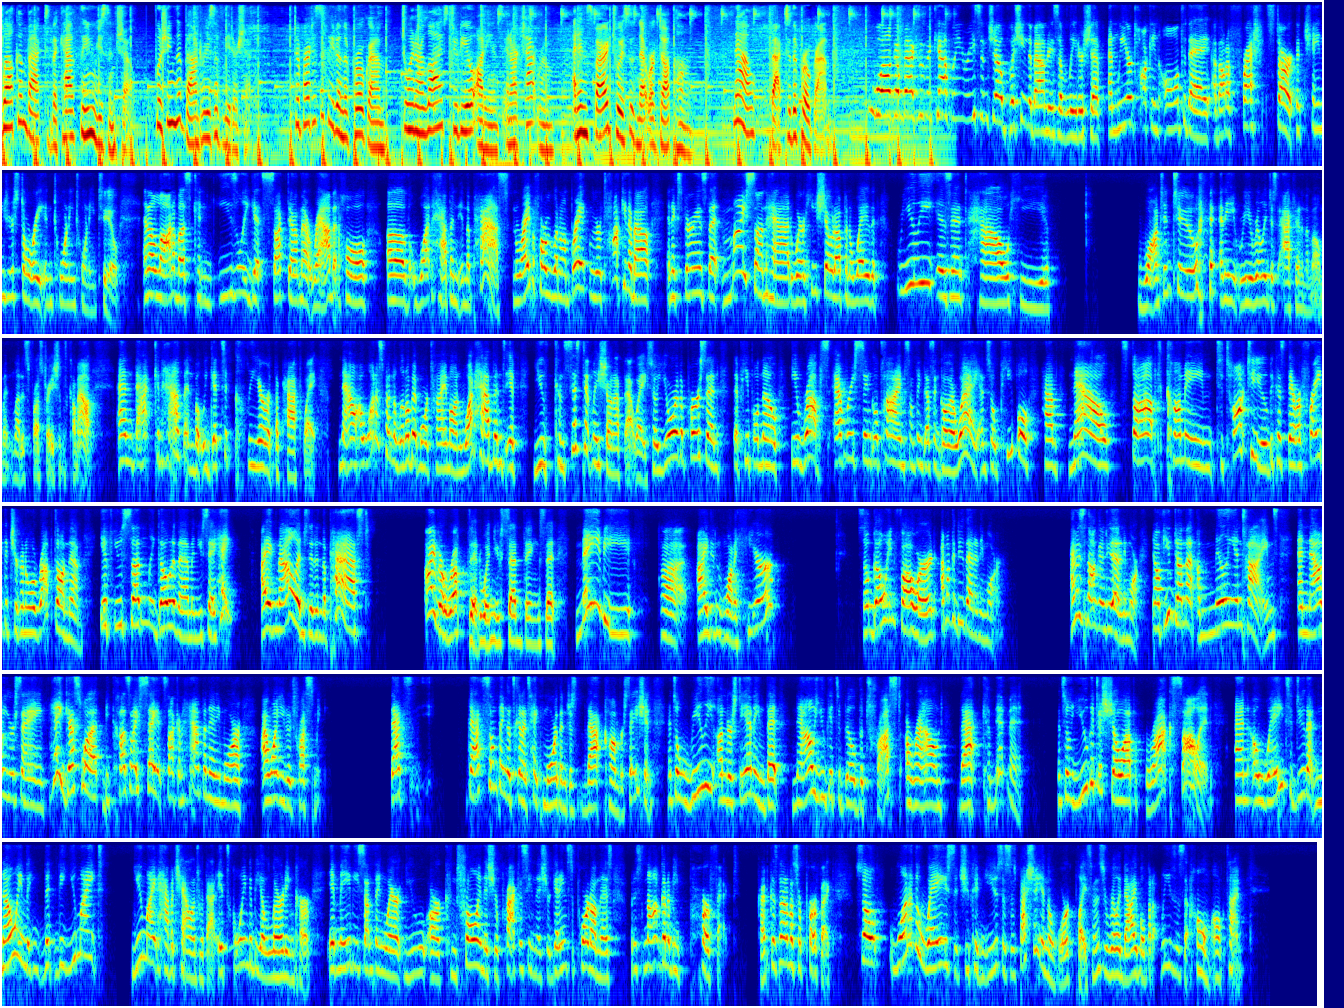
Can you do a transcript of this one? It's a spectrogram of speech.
Welcome back to the Kathleen Riessen Show, pushing the boundaries of leadership. To participate in the program, join our live studio audience in our chat room at inspiredchoicesnetwork.com. Now, back to the program. Welcome back to the Kathleen Riessen Show, pushing the boundaries of leadership. And we are talking all today about a fresh start to change your story in 2022. And a lot of us can easily get sucked down that rabbit hole of what happened in the past. And right before we went on break, we were talking about an experience that my son had where he showed up in a way that really isn't how he wanted to. And he, he really just acted in the moment and let his frustrations come out. And that can happen, but we get to clear the pathway. Now, I want to spend a little bit more time on what happens if you've consistently shown up that way. So you're the person that people know erupts every single time something doesn't go their way. And so people have now stopped coming to talk to you because they're afraid that you're going to erupt on them. If you suddenly go to them and you say, hey, I acknowledge that in the past, I've erupted when you've said things that maybe uh, I didn't want to hear. So going forward, I'm not going to do that anymore. I'm just not going to do that anymore. Now, if you've done that a million times and now you're saying, hey, guess what? Because I say it's not going to happen anymore, I want you to trust me. That's that's something that's going to take more than just that conversation. And so really understanding that now you get to build the trust around that commitment. And so you get to show up rock solid. And a way to do that, knowing that, that, that you might you might have a challenge with that. It's going to be a learning curve. It may be something where you are controlling this, you're practicing this, you're getting support on this, but it's not going to be perfect, okay? Because none of us are perfect. So, one of the ways that you can use this, especially in the workplace, and this is really valuable, but it leaves us at home all the time,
